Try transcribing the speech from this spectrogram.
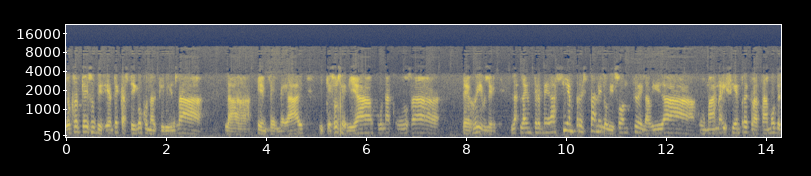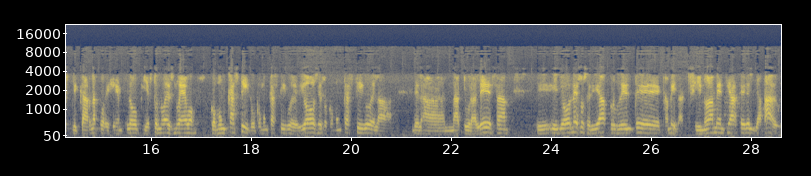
Yo creo que hay suficiente castigo con adquirir la, la enfermedad y que eso sería una cosa terrible. La, la, enfermedad siempre está en el horizonte de la vida humana y siempre tratamos de explicarla, por ejemplo, y esto no es nuevo, como un castigo, como un castigo de dioses o como un castigo de la, de la naturaleza. Y, y yo en eso sería prudente, Camila, si nuevamente hacer el llamado,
